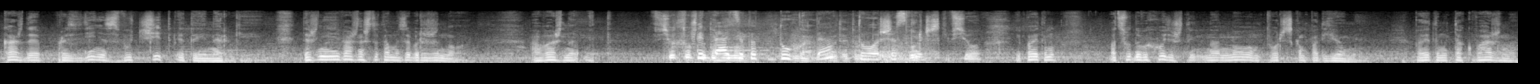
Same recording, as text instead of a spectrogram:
каждое произведение звучит этой энергией. Даже не важно, что там изображено, а важно вот все то, что Впитать дало- этот дух, да, вот это вот, творческий. творческий, все. И поэтому отсюда выходишь ты на новом творческом подъеме. Поэтому так важно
